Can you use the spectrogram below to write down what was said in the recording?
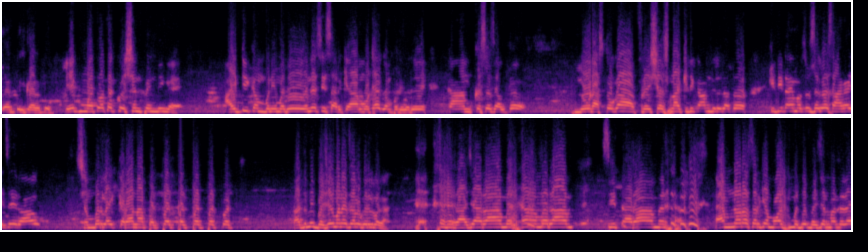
करतील करतील. एक महत्त्वाचा क्वेश्चन पेंडिंग आहे. आय टी कंपनीमध्ये एन एस सी सारख्या मोठ्या कंपनीमध्ये काम कसं चालतं? लोड असतो का? फ्रेशर्सना किती काम दिलं जातं? किती टाइम असतो? सगळं सांगायचंय. राव शंभर लाईक करा ना पटपट पटपट पटपट. आता मी भजन म्हणायला चालू करेल बघा. राजा राम राम राम सीताराम. एमनोरा सारख्या मॉलमध्ये भजन म्हणणाऱ्या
